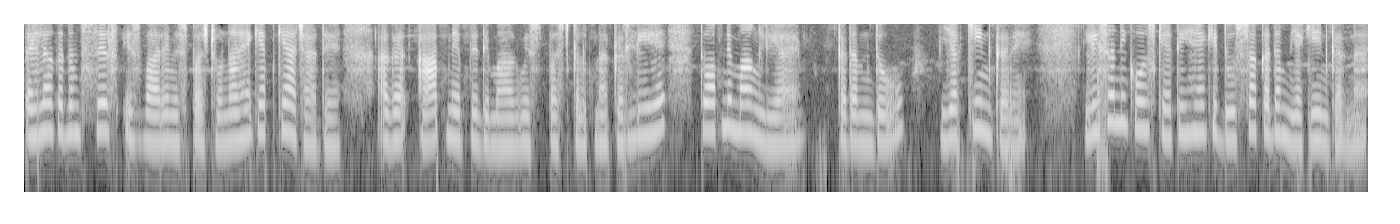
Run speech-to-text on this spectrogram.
पहला कदम सिर्फ़ इस बारे में स्पष्ट होना है कि आप क्या चाहते हैं। अगर आपने अपने दिमाग में स्पष्ट कल्पना कर ली है तो आपने मांग लिया है। कदम दो यकीन करें। लिसा निकोल्स कहती हैं कि दूसरा कदम यकीन करना। है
